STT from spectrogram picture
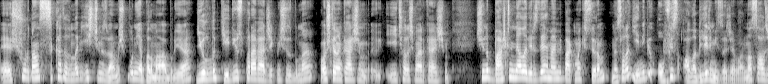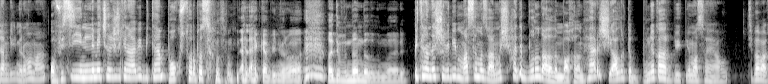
Ee, şuradan Skat adında bir işçimiz varmış. Bunu yapalım abi buraya. Yıllık 700 para verecekmişiz buna. Hoş geldin kardeşim. Ee, İyi çalışmalar kardeşim. Şimdi başka ne alabiliriz diye hemen bir bakmak istiyorum. Mesela yeni bir ofis alabilir miyiz acaba? Nasıl alacağım bilmiyorum ama. Ofisi yenilemeye çalışırken abi bir tane box torbası buldum. Ne alaka bilmiyorum ama. Hadi bundan da alalım bari. Bir tane de şöyle bir masamız varmış. Hadi bunu da alalım bakalım. Her şeyi aldık da bu ne kadar büyük bir masa ya. Tipe bak.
